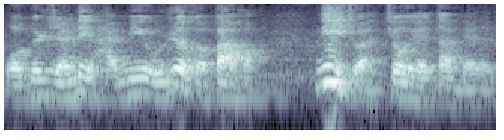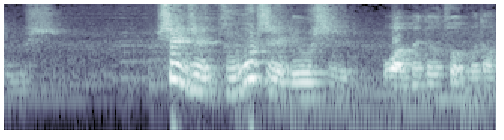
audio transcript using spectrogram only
我们人类还没有任何办法逆转胶原蛋白的流失，甚至阻止流失，我们都做不到。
